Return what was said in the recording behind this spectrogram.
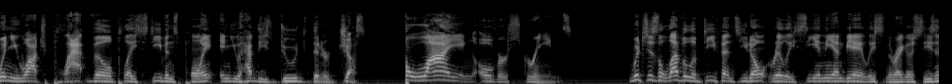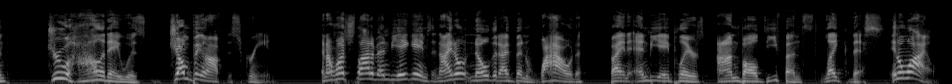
when you watch Platteville play Stevens Point and you have these dudes that are just flying over screens, which is a level of defense you don't really see in the NBA, at least in the regular season. Jrue Holiday was jumping off the screen. And I watched a lot of NBA games, and I don't know that I've been wowed by an NBA player's on ball defense like this in a while.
